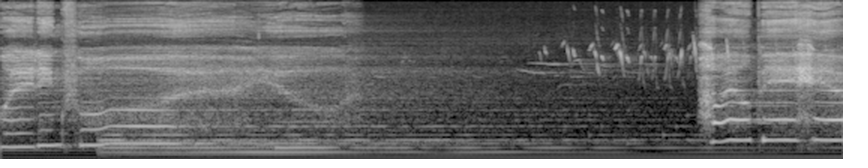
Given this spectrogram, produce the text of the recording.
waiting for you. I'll be here.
